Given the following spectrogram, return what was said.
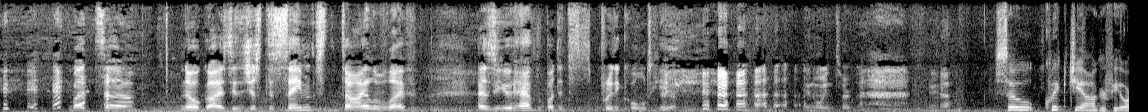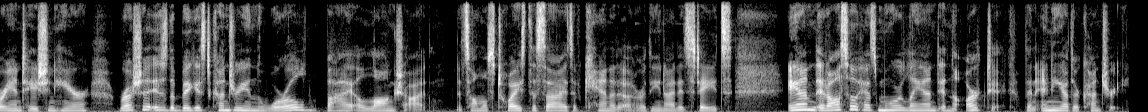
but uh, no, guys, it's just the same style of life as you have, but it's pretty cold here in winter. So, quick geography orientation here Russia is the biggest country in the world by a long shot. It's almost twice the size of Canada or the United States, and it also has more land in the Arctic than any other country.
